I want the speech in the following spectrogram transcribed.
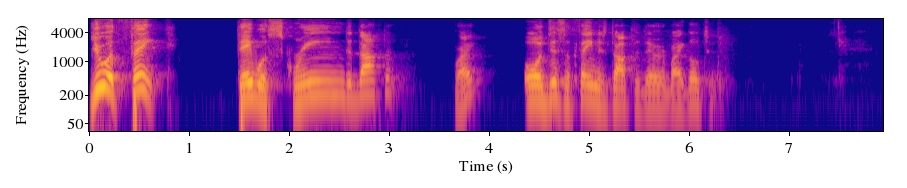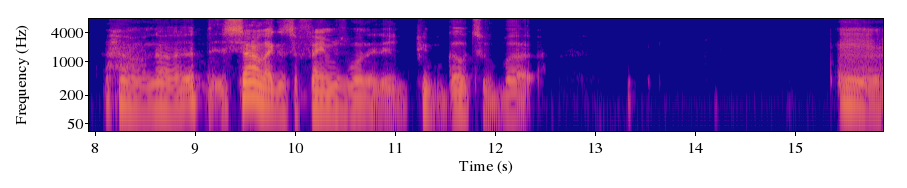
you would think they would screen the doctor, right? Or just a famous doctor that everybody go to. I don't know. It, it sounds like it's a famous one that people go to, but Mm.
